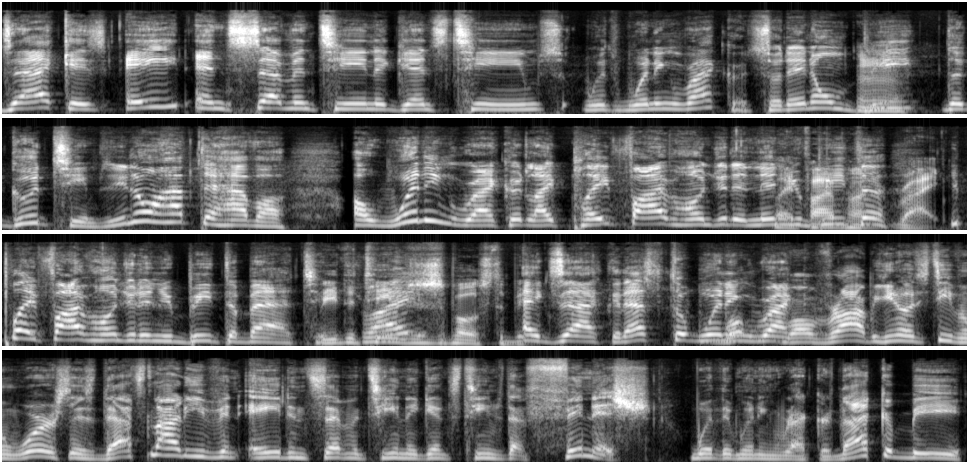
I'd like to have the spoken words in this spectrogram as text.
Dak is 8 and 17 against teams with winning records. So they don't Mm. beat the good teams. You don't have to have a, a winning record like play 500 and then Play you beat the right. You play 500 and you beat the bad team. Beat the teams right? you're supposed to beat. Exactly. That's the winning well, record. Well, Rob, you know what's even worse is that's not even eight and seventeen against teams that finish with a winning record. That could be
